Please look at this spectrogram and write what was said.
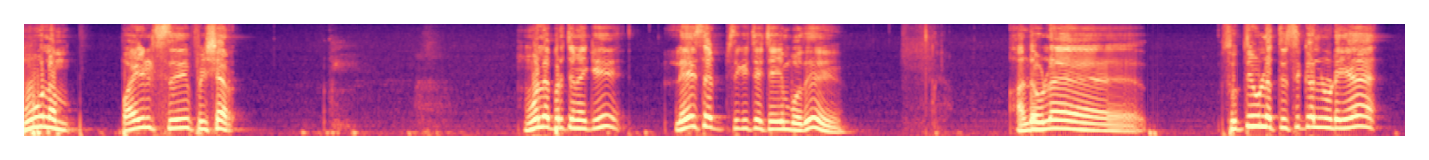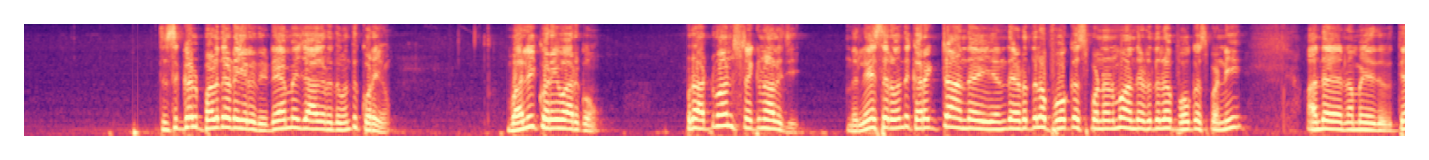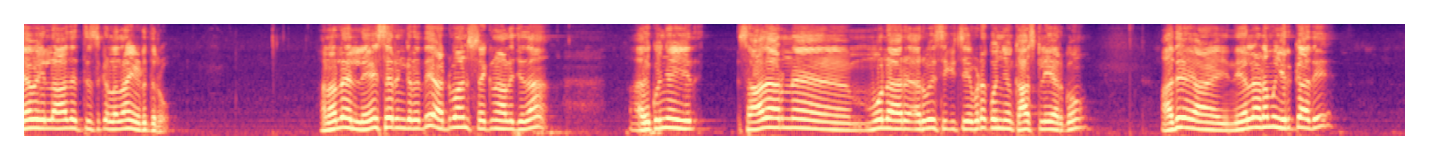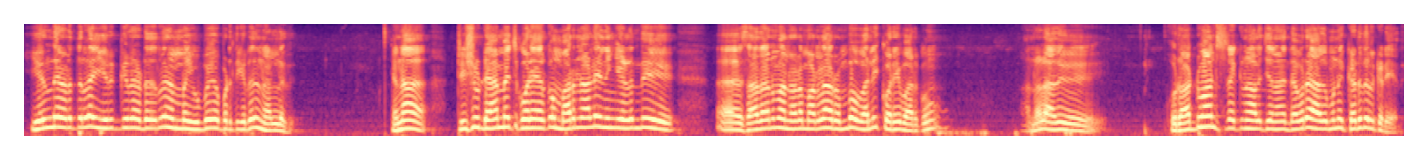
மூலம் piles Fisher. மூல பிரச்சனைக்கு லேசர் சிகிச்சை செய்யும்போது அந்த உள்ள சுற்றி உள்ள திசுக்களினுடைய திசுக்கள் பழுதடைகிறது டேமேஜ் ஆகிறது வந்து குறையும். வலி குறைவாக இருக்கும். ஒரு அட்வான்ஸ் டெக்னாலஜி இந்த லேசர் வந்து கரெக்டாக அந்த எந்த இடத்துல ஃபோக்கஸ் பண்ணணுமோ அந்த இடத்துல ஃபோக்கஸ் பண்ணி அந்த நம்ம இது தேவையில்லாத திசுக்களெல்லாம் எடுத்துரும். அதனால் லேசருங்கிறது அட்வான்ஸ் டெக்னாலஜி தான். அது கொஞ்சம் இது- சாதாரண மூல அறு அறுவை சிகிச்சையை விட கொஞ்சம் காஸ்ட்லியாக இருக்கும். அது இந்த எல்லா இடமும் இருக்காது. இருந்த இடத்துல இருக்கிற இடத்துல நம்ம உபயோகப்படுத்திக்கிறது நல்லது. ஏன்னா டிஷ்யூ டேமேஜ் குறையாக இருக்கும். மறுநாளே நீங்கள் எழுந்து சாதாரணமாக நடமாடலாம். ரொம்ப வலி குறைவாக இருக்கும். அதனால் அது ஒரு அட்வான்ஸ் டெக்னாலஜி தவிர அது ஒன்றும் கெடுதல் கிடையாது.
